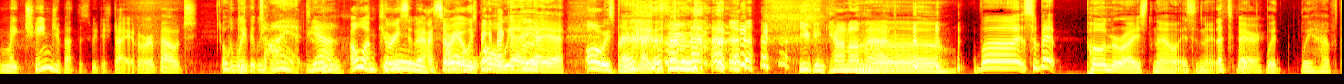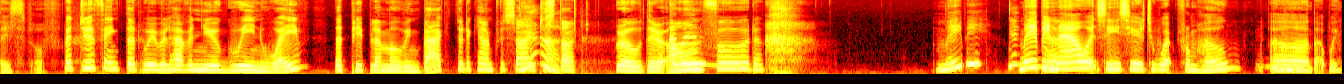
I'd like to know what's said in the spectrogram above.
might change about the Swedish diet or about Oh, the way the that we diet. Yeah. Ooh. Oh, I'm curious. Ooh. about, sorry, I always bring Oh, it back yeah, to food. yeah, yeah. Always bring it back to food. you can count on that. Uh, well, it's a bit polarized now, isn't it? That's fair. With, we have this sort of But do you think that we will have a new green wave that people are moving back to the countryside to start grow their own food? maybe maybe Yeah. now it's easier to work from home. Uh, that we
